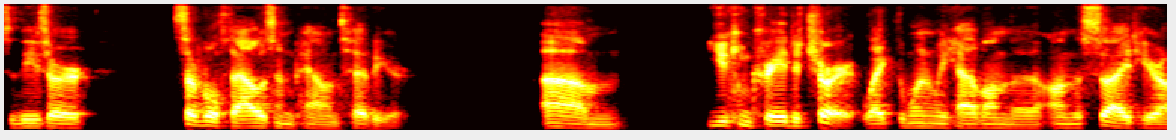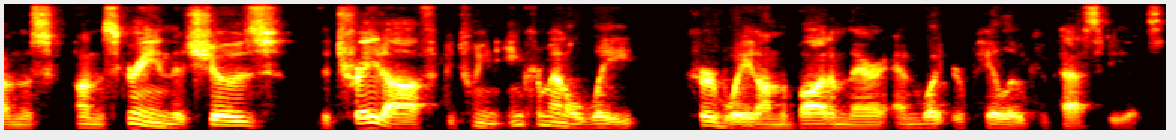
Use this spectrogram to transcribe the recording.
So these are several thousand pounds heavier. Um, you can create a chart like the one we have on the on the side here on the on the screen that shows the trade-off between incremental weight, curb weight on the bottom there, and what your payload capacity is.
